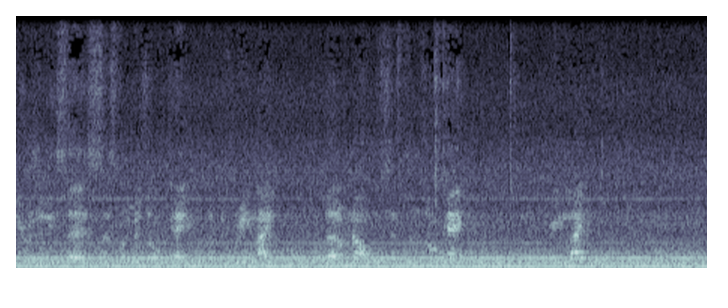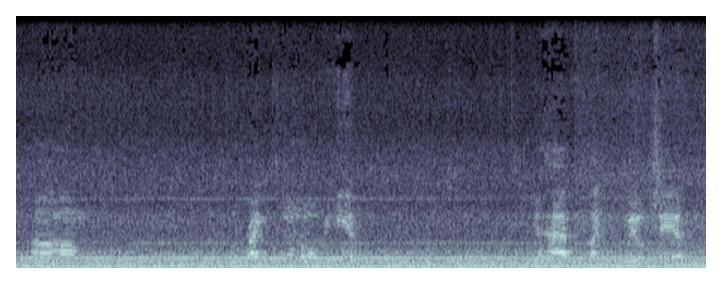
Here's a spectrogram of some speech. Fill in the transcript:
usually says system is okay. With the green light, let them know system's okay. Green light. Um, the right corner over here, you have like a wheelchair.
